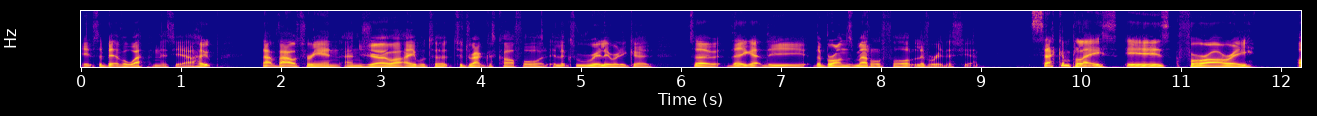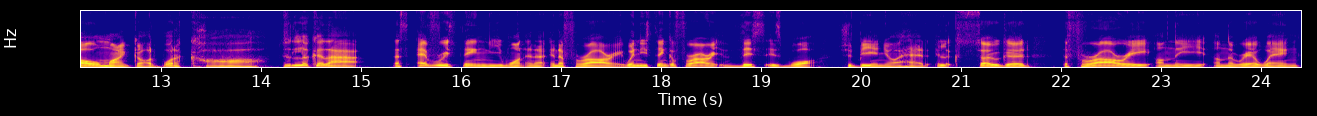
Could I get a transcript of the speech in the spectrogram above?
it's a bit of a weapon this year. I hope that Valtteri and, and Zhou are able to to drag this car forward. It looks really really good. So they get the the bronze medal for livery this year. Second place is Ferrari. Oh my god, what a car! Just look at that. That's everything you want in a in a Ferrari. When you think of Ferrari, this is what should be in your head. It looks so good. The Ferrari on the on the rear wing,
